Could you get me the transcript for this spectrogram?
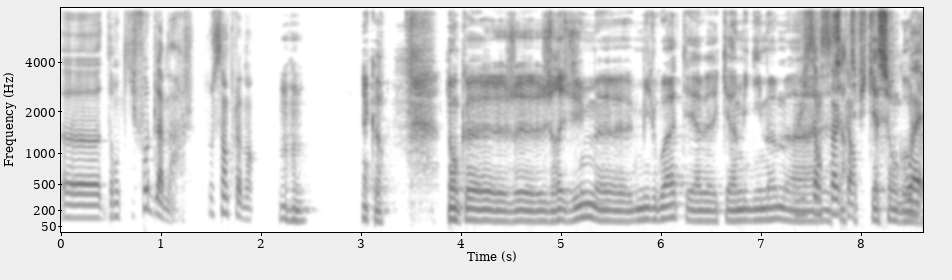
euh, donc il faut de la marge, tout simplement. Mhm. D'accord. Donc, euh, je, je résume, euh, 1000 watts et avec un minimum euh, 850. certification Gold. Ouais,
